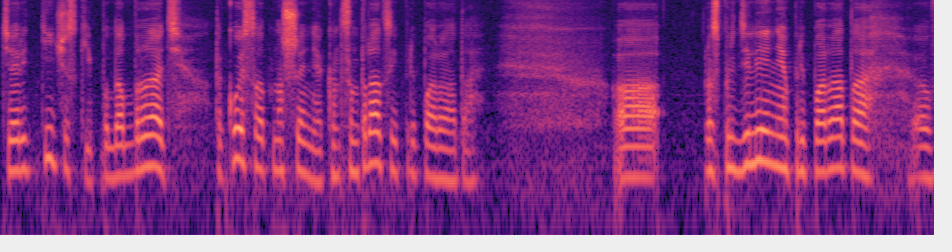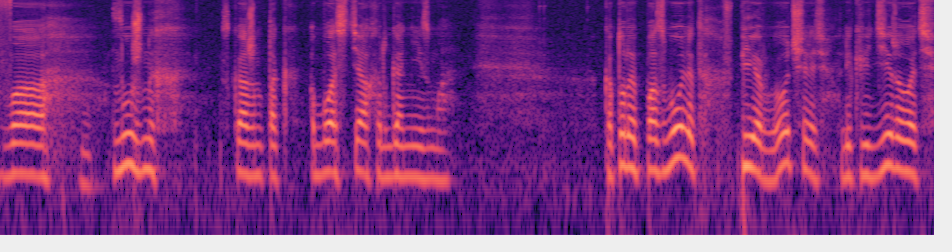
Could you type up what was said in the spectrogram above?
теоретически подобрать такое соотношение концентрации препарата, а, распределение препарата в нужных, скажем так, областях организма, который позволит в первую очередь ликвидировать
